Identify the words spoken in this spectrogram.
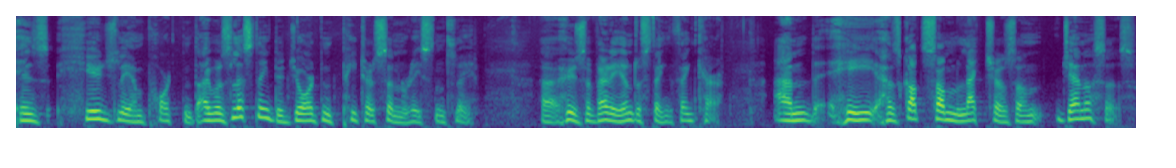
is hugely important. I was listening to Jordan Peterson recently, uh, who's a very interesting thinker, and he has got some lectures on Genesis.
